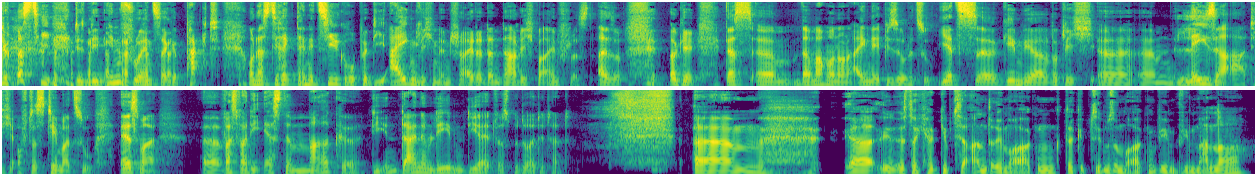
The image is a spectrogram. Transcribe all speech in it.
Du hast die, den Influencer gepackt und hast direkt deine Zielgruppe, die eigentlichen Entscheider, dann dadurch beeinflusst. Also, okay, das, ähm, da machen wir noch eine eigene Episode zu. Jetzt äh, gehen wir wirklich äh, ähm, laserartig auf das Thema zu. Erstmal, äh, was war die erste Marke, die in deinem Leben dir etwas bedeutet hat? Ähm, ja, in Österreich gibt's ja andere Marken. Da gibt's eben so Marken wie, wie Manna.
